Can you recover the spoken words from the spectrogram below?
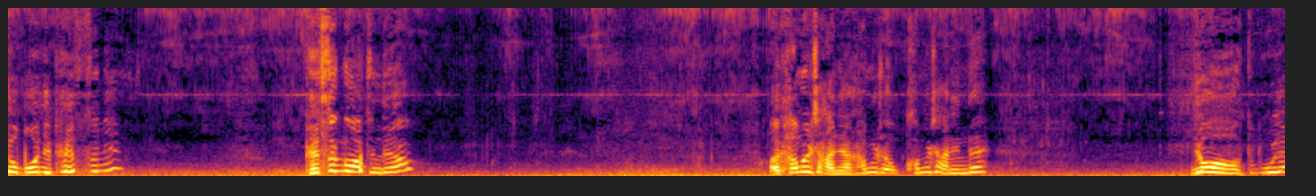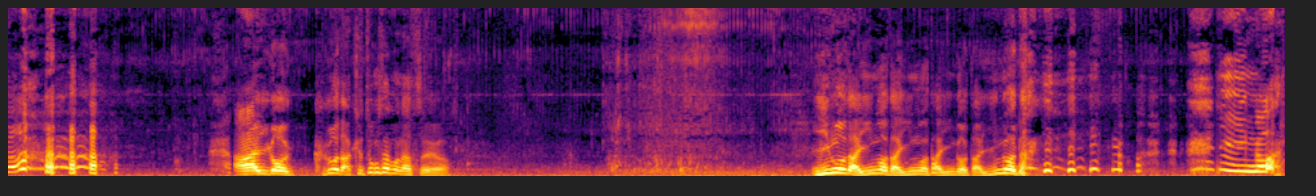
너 뭐니 패스니? 뱃쓴 거 같은데요? 아 가물차 아니야 가물차 가물차 아닌데? 야너 뭐야? 아 이거 그거다 교통사고 났어요 잉어다 잉어다 잉어다 잉어다 잉어다 잉어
